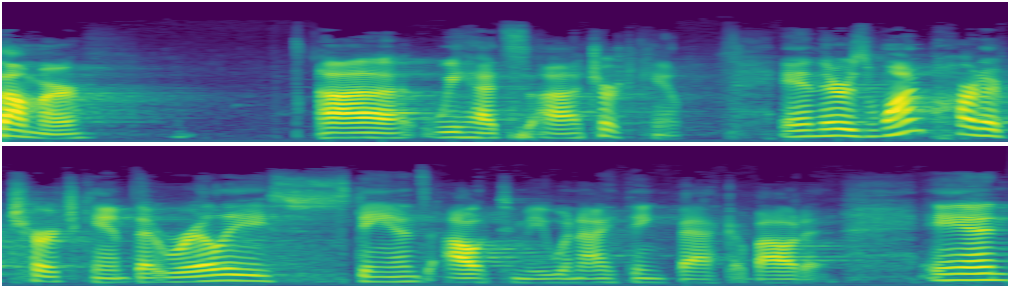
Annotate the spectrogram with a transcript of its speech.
Summer, uh, we had uh, church camp. And there's one part of church camp that really stands out to me when I think back about it. And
